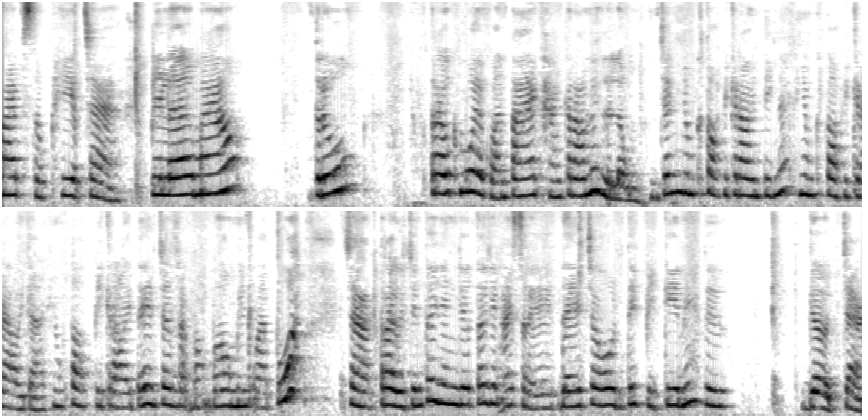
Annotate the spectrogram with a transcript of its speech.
បែបសុភាពចាពីលើមកទ្រូងត្រូវក្មួយគ្រាន់តែខាងក្រោមនេះលលងអញ្ចឹងខ្ញុំខ្ទាស់ពីក្រោយបន្តិចណាខ្ញុំខ្ទាស់ពីក្រោយចាខ្ញុំខ្ទាស់ពីក្រោយទេអញ្ចឹងសម្រាប់បងបងមានក្បាលពោះចាត្រូវអញ្ចឹងទៅយើងយកទៅយើងអាចសេរីដេចូលបន្តិចពីគៀននេះគឺយើចាឥ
